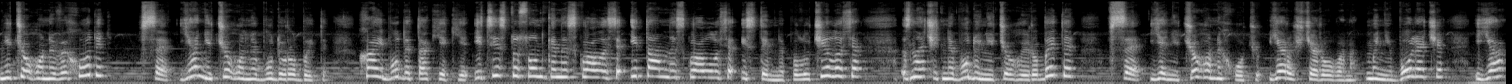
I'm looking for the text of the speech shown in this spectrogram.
Нічого не виходить, все, я нічого не буду робити. Хай буде так, як є. І ці стосунки не склалися, і там не склалося, і з тим не получилося. Значить, не буду нічого й робити. Все, я нічого не хочу. Я розчарована, мені боляче, і я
